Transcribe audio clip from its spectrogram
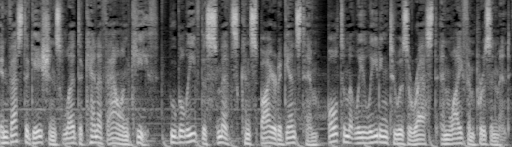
Investigations led to Kenneth Allen Keith, who believed the Smiths conspired against him, ultimately leading to his arrest and life imprisonment.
